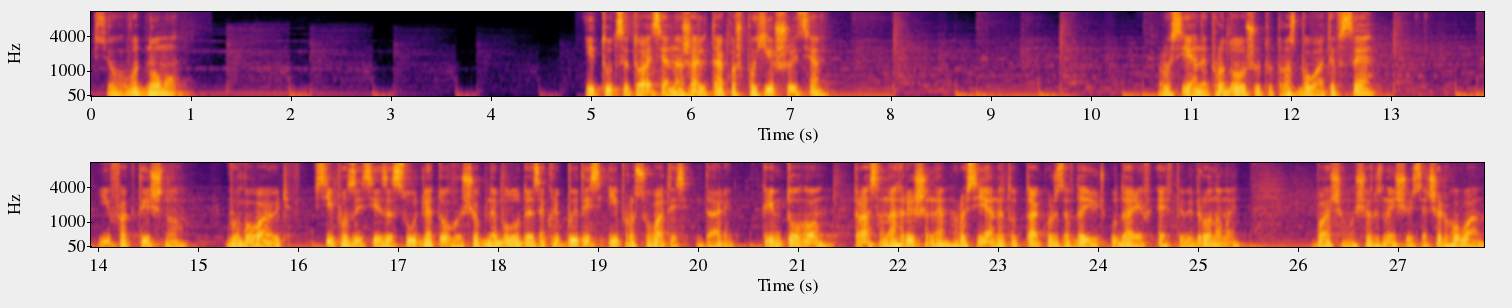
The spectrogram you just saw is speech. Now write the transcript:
всього в одному. І тут ситуація, на жаль, також погіршується. Росіяни продовжують тут розбивати все і фактично вибивають всі позиції ЗСУ для того, щоб не було де закріпитись і просуватись далі. Крім того, траса на Гришине, росіяни тут також завдають ударів FPV-дронами. Бачимо, що знищується чергова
